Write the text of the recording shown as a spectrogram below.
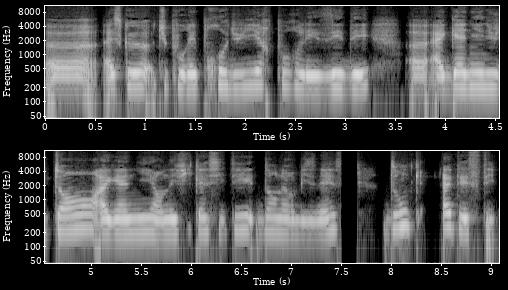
est-ce que tu pourrais produire pour les aider à gagner du temps, à gagner en efficacité dans leur business? Donc à tester.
